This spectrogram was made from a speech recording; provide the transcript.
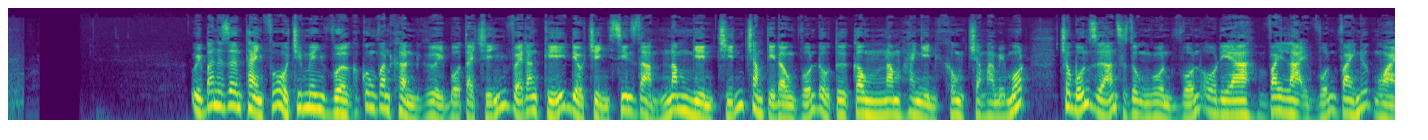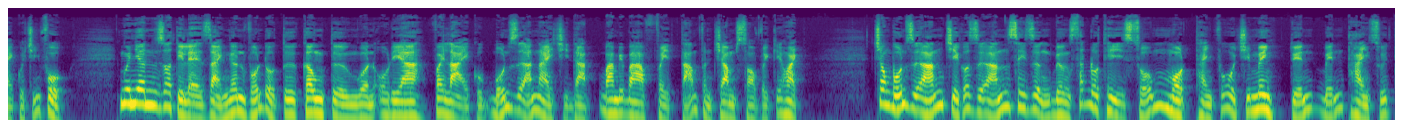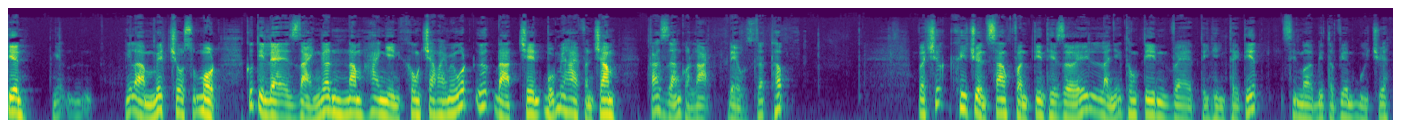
Ủy ban nhân dân thành phố Hồ Chí Minh vừa có công văn khẩn gửi Bộ Tài chính về đăng ký điều chỉnh xin giảm 5.900 tỷ đồng vốn đầu tư công năm 2021 cho 4 dự án sử dụng nguồn vốn ODA vay lại vốn vay nước ngoài của chính phủ. Nguyên nhân do tỷ lệ giải ngân vốn đầu tư công từ nguồn ODA vay lại của 4 dự án này chỉ đạt 33,8% so với kế hoạch. Trong 4 dự án chỉ có dự án xây dựng đường sắt đô thị số 1 thành phố Hồ Chí Minh tuyến Bến Thành Suối Tiên nghĩa là Metro số 1 có tỷ lệ giải ngân năm 2021 ước đạt trên 42%, các dự án còn lại đều rất thấp. Và trước khi chuyển sang phần tin thế giới là những thông tin về tình hình thời tiết, xin mời biên tập viên Bùi Chuyên.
